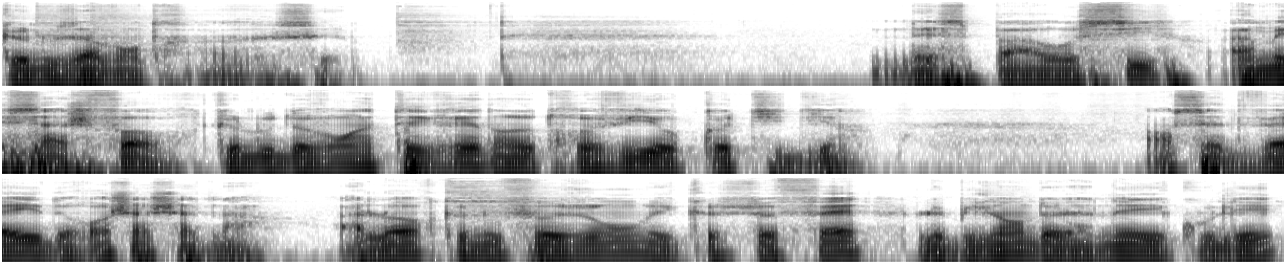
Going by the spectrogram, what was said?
que nous avons traversée? N'est-ce pas aussi un message fort que nous devons intégrer dans notre vie au quotidien? En cette veille de Rosh Hashanah, alors que nous faisons et que se fait le bilan de l'année écoulée,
